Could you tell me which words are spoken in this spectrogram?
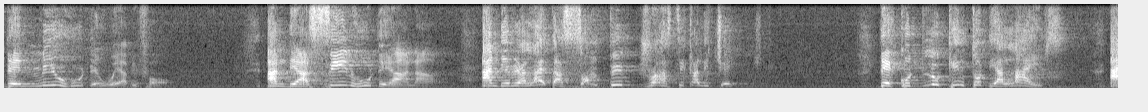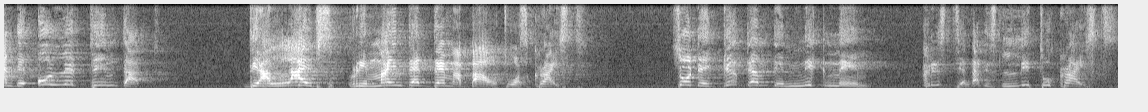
they knew who they were before, and they are seeing who they are now. And they realized that something drastically changed. They could look into their lives, and the only thing that their lives reminded them about was Christ. So they gave them the nickname Christian, that is little Christ.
